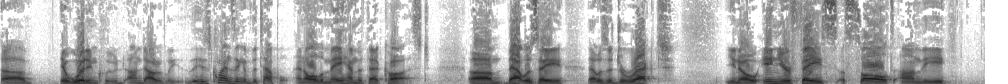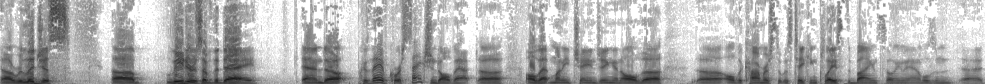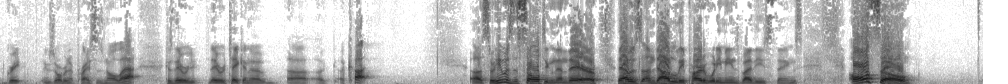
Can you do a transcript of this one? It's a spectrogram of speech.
uh, it would include, undoubtedly, his cleansing of the temple and all the mayhem that that caused. Um, that was a that was a direct, you know, in your face assault on the uh, religious uh, leaders of the day, and uh, because they of course sanctioned all that uh, all that money changing and all the uh, all the commerce that was taking place, the buying and selling of animals and uh, great exorbitant prices and all that, because they were they were taking a a, a cut. so he was assaulting them there. That was undoubtedly part of what he means by these things. Also,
